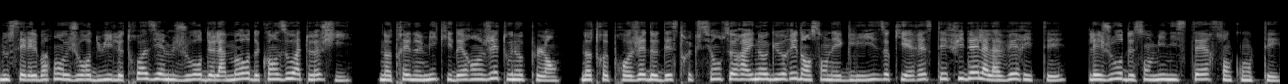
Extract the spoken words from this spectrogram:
Nous célébrons aujourd'hui le troisième jour de la mort de Kanzo Atoshi, notre ennemi qui dérangeait tous nos plans. Notre projet de destruction sera inauguré dans son église qui est restée fidèle à la vérité. Les jours de son ministère sont comptés.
